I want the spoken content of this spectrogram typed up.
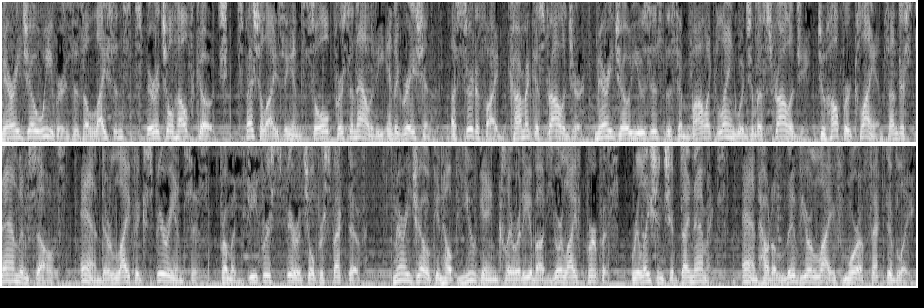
Mary Jo Weavers is a licensed spiritual health coach specializing in soul personality integration. A certified karmic astrologer, Mary Jo uses the symbolic language of astrology to help her clients understand themselves and their life experiences from a deeper spiritual perspective. Mary Jo can help you gain clarity about your life purpose, relationship dynamics, and how to live your life more effectively.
